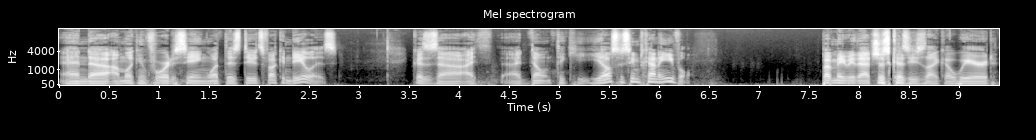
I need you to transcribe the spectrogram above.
And uh, I'm looking forward to seeing what this dude's fucking deal is. Because uh, I, I don't think he, he also seems kind of evil. But maybe that's just because he's like a weird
